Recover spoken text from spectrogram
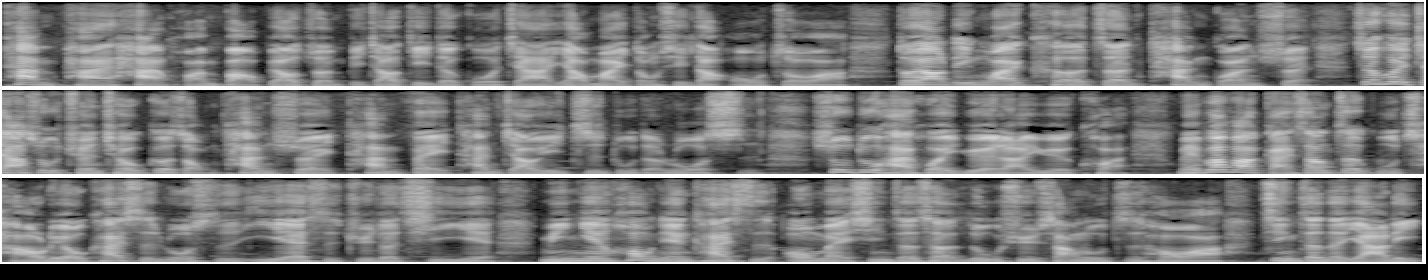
碳排和环保标准比较低的国家要卖东西到欧洲啊，都要另外课征碳关税。这会加速全球各种碳税、碳费、碳交易制度的落实，速度还会越来越快。没办法赶上这股潮流，开始落实 ESG 的企业，明年后年开始，欧美新政策陆续上路之后啊，竞争。的压力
